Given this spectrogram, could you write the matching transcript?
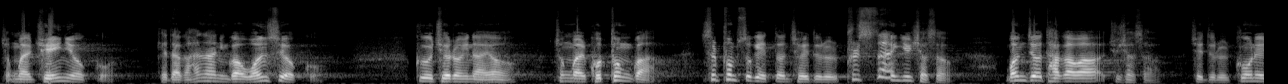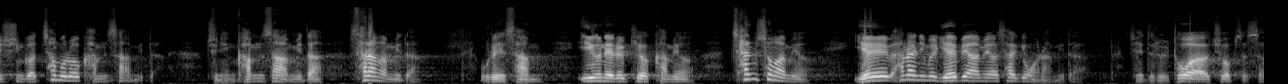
정말 죄인이었고, 게다가 하나님과 원수였고, 그 죄로 인하여 정말 고통과 슬픔 속에 있던 저희들을 불쌍히 여기셔서 먼저 다가와 주셔서 저희들을 구원해 주신 것 참으로 감사합니다. 주님 감사합니다. 사랑합니다. 우리의 삶, 이 은혜를 기억하며 찬송하며 예, 하나님을 예배하며 살기 원합니다. 저희들을 도와 주옵소서.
